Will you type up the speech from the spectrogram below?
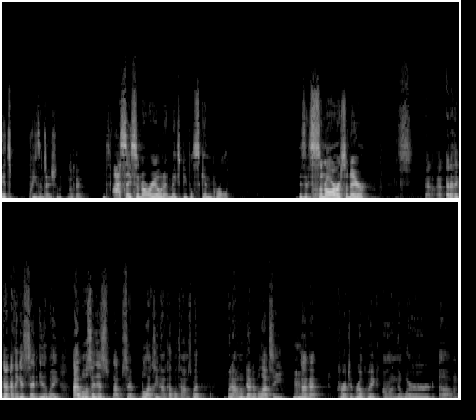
it's presentation. Okay. I say scenario and it makes people's skin crawl. Is it Sonar or snare? And I- think I think it's said either way. I will say this: I've said Biloxi now a couple of times, but when I moved down to Biloxi, I got corrected real quick on the word. Um,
